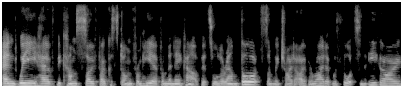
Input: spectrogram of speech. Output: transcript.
And we have become so focused on from here from the neck up. It's all around thoughts and we try to override it with thoughts and ego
